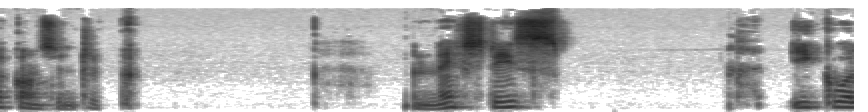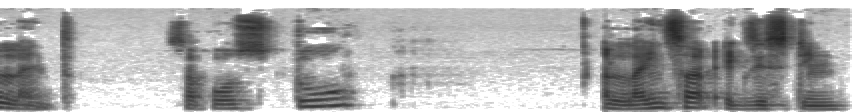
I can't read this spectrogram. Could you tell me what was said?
a concentric. The next is equal length. Suppose two lines are existing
